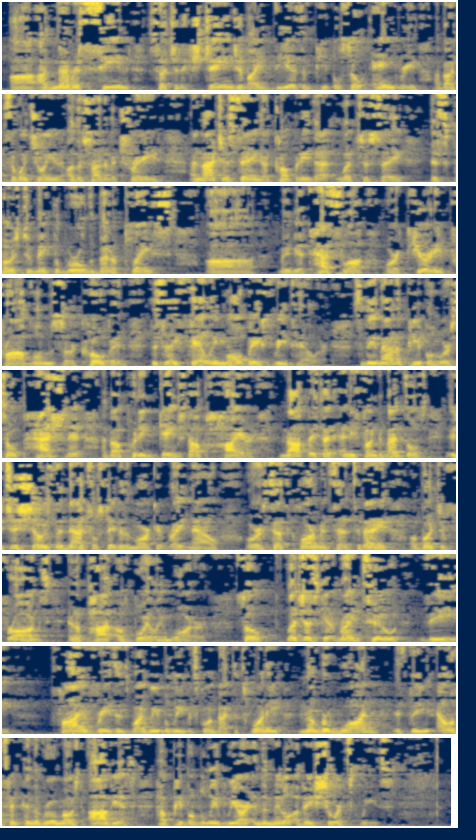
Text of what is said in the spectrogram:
Uh, I've never seen such an exchange of ideas and people so angry about someone showing the other side of a trade. And not just saying a company that, let's just say, is supposed to make the world a better place, uh, maybe a Tesla or security problems or COVID. This is a failing mall-based retailer. So the amount of people who are so passionate about putting GameStop higher, not based on any fundamentals, it just shows the natural state of the market right now. Or as Seth Klarman said today, a bunch of frogs in a pot of boiling water. So let's just get right to the five reasons why we believe it's going back to 20. Number one is the elephant in the room, most obvious, how people believe we are in the middle of a short squeeze.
